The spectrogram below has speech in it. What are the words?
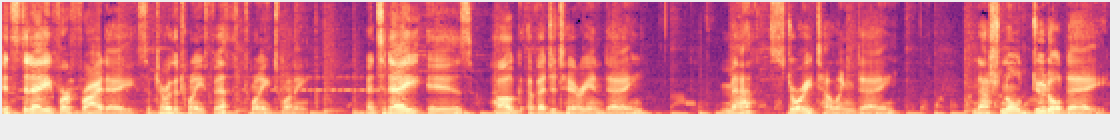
It's today for Friday, September the 25th, 2020. And today is Hug a Vegetarian Day, Math Storytelling Day, National Doodle Day,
